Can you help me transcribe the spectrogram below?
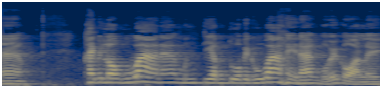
นะ ใครเป็นรองผู้ว่านะมึงเตรียมตัวเป็นผู้ว่าเลยนะบอกไว้ก่อนเลย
